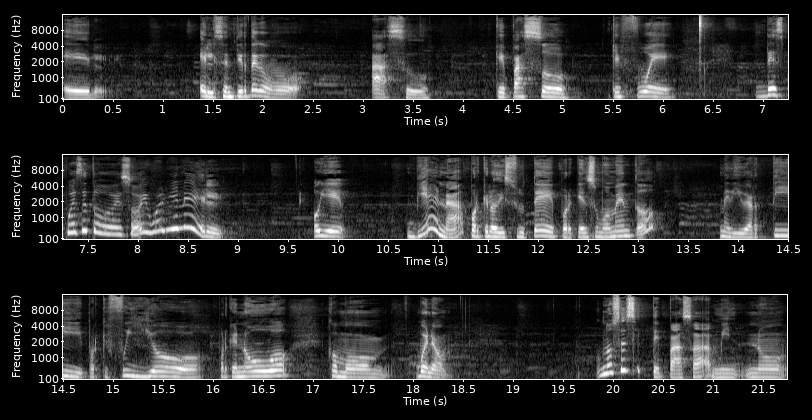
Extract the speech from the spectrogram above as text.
el, el sentirte como, asu, ¿qué pasó? ¿Qué fue? Después de todo eso, igual viene el, oye, bien, ¿ah? Porque lo disfruté, porque en su momento me divertí, porque fui yo, porque no hubo como, bueno, no sé si te pasa, a mí no,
